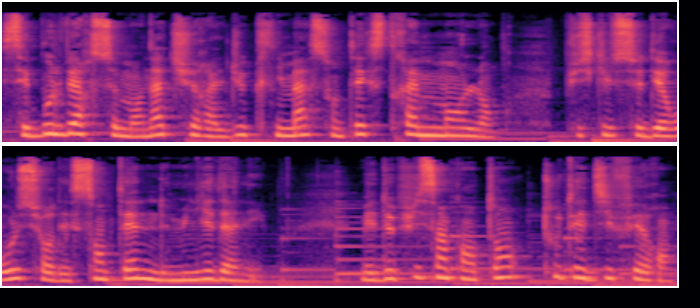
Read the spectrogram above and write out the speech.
Ces bouleversements naturels du climat sont extrêmement lents, puisqu'ils se déroulent sur des centaines de milliers d'années. Mais depuis 50 ans, tout est différent.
